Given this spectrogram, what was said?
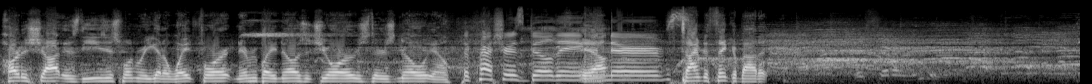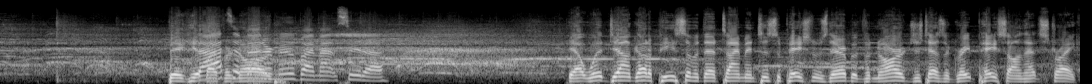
hardest shot is the easiest one where you got to wait for it, and everybody knows it's yours. There's no, you know, The pressure is building, Yeah. the nerves. time to think about it. Big hit That's by a better move by Matsuda. Yeah, went down, got a piece of it that time. Anticipation was there, but Bernard just has a great pace on that strike.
